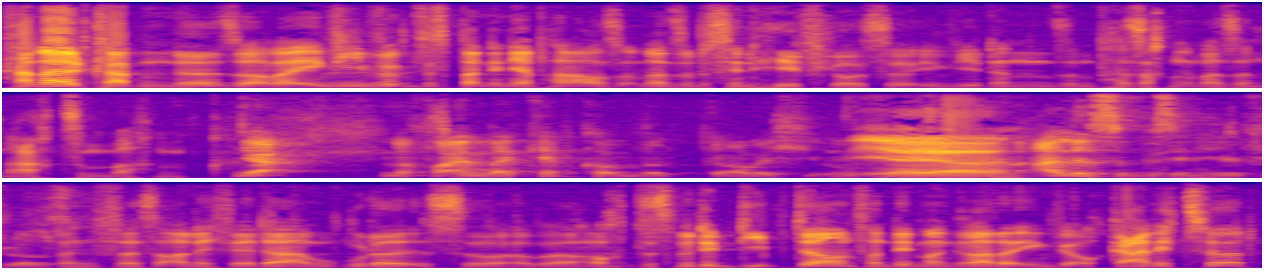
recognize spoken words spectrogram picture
Kann halt klappen, ne? So, aber irgendwie Mhm. wirkt es bei den Japanern auch immer so ein bisschen hilflos, so irgendwie dann so ein paar Sachen immer so nachzumachen. Ja, noch vor allem So. bei Capcom wird, glaube ich, irgendwie Ja, ja. dann alles so ein bisschen hilflos. Ich weiß auch nicht, wer da am Ruder ist, so, aber Mhm. auch das mit dem Deep Down, von dem man gerade irgendwie auch gar nichts hört,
